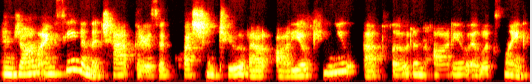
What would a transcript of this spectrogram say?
And John, I'm seeing in the chat there's a question too about audio. Can you upload an audio? It looks like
